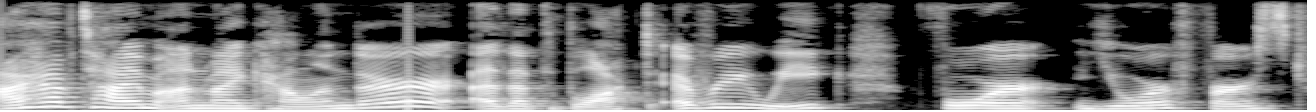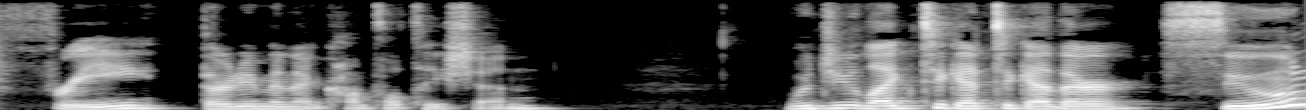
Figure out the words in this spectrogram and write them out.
I have time on my calendar uh, that's blocked every week for your first free 30 minute consultation. Would you like to get together soon?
